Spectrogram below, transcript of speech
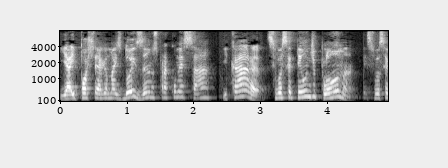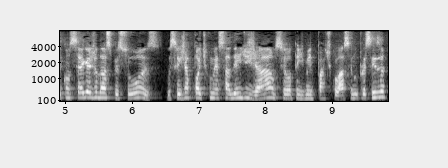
E aí posterga mais dois anos para começar. E, cara, se você tem um diploma, se você consegue ajudar as pessoas, você já pode começar desde já o seu atendimento particular. Você não precisa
